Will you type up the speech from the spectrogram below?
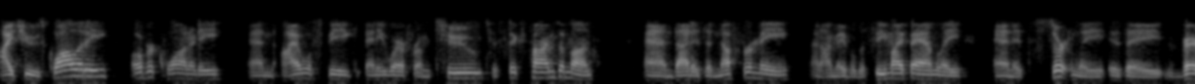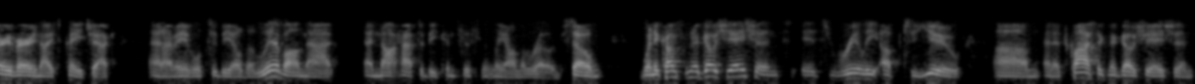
I choose quality over quantity, and I will speak anywhere from two to six times a month, and that is enough for me and I'm able to see my family and it certainly is a very, very nice paycheck and I'm able to be able to live on that and not have to be consistently on the road. So when it comes to negotiations, it's really up to you. Um, and it's classic negotiations.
